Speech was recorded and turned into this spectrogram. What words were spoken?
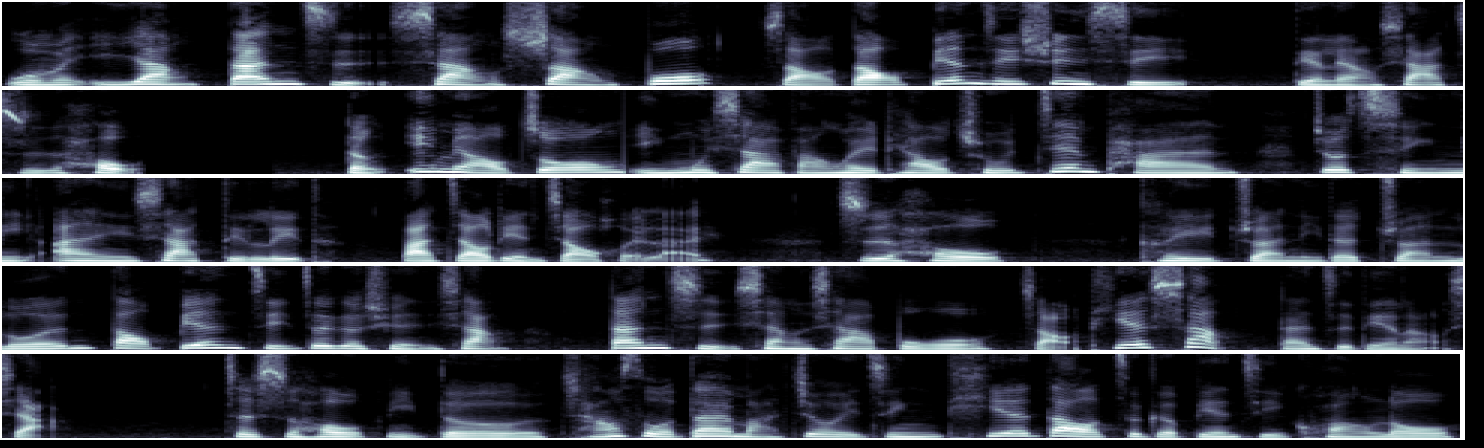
我们一样单指向上拨，找到编辑讯息，点两下之后。等一秒钟，荧幕下方会跳出键盘，就请你按一下 Delete，把焦点叫回来。之后可以转你的转轮到编辑这个选项，单指向下拨找贴上，单指点两下。这时候你的场所代码就已经贴到这个编辑框喽，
